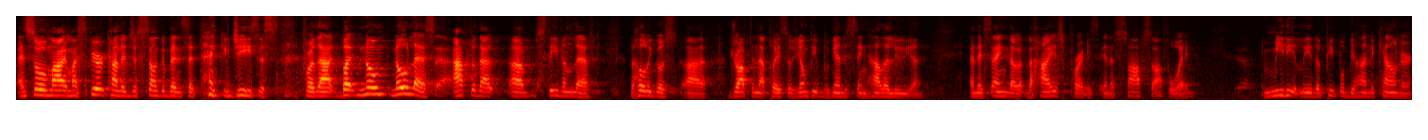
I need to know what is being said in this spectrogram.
And so my, my spirit kind of just sunk a bit and said, Thank you, Jesus, for that. But no, no less, after that, uh, Stephen left, the Holy Ghost uh, dropped in that place. Those young people began to sing hallelujah. And they sang the, the highest praise in a soft, soft way. Immediately, the people behind the counter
